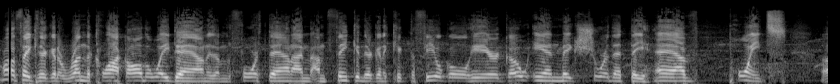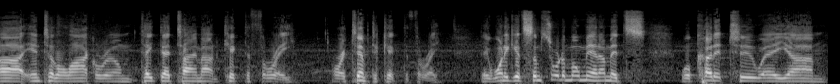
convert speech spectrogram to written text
I think they're going to run the clock all the way down. And on the fourth down, I'm, I'm thinking they're going to kick the field goal here, go in, make sure that they have points uh, into the locker room, take that timeout and kick the three, or attempt to kick the three. They want to get some sort of momentum. It's we'll cut it to a um,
